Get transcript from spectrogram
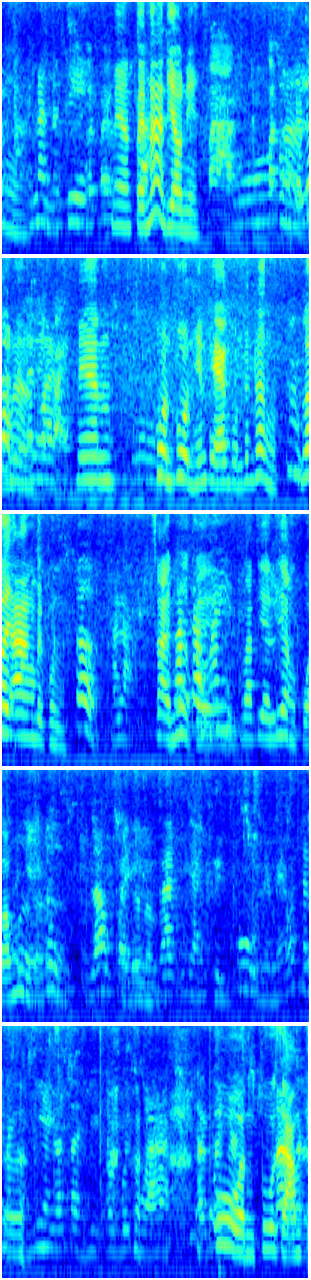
อืมอันนั่นนะที่เพิ่นไปแม่นไปมาเดียวนี่ป้าป้าโอ้ต้องจะจะเลิเลิศศนั่นไปว่าไปแม่นพูนพูนเห็นแพงพุ่นเทิงๆเลยอ่างไปพุ่นเอออันล่ะซ้ายมือไปวัดเจ้าไหมวัดยายเลี้ยงขวามือก็เออ เล่าไปว่ายังคืนพูดเลยไหมว่าแต่ไม่กับเมียว่าแต่นี่เอาเบิ้งว่าปูนปูสามแป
